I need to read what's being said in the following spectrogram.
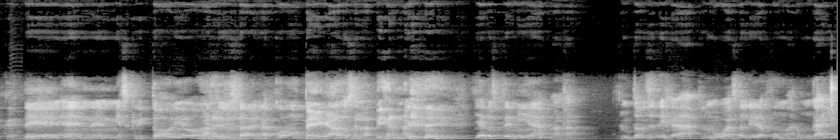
ok. de, en, en mi escritorio, mientras yo estaba en la compu. Pegados en la pierna. Ya los tenía. Ajá. Entonces dije, ah, pues me voy a salir a fumar un gallo.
